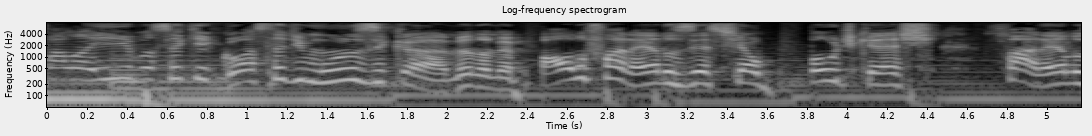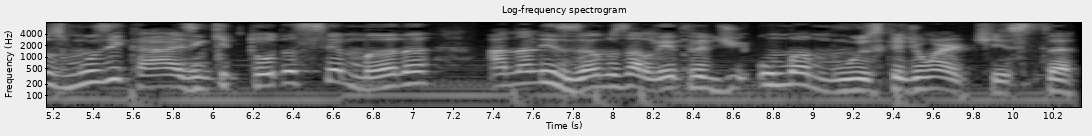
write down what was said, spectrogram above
Fala aí, você que gosta de música. Meu nome é Paulo Farelos e este é o podcast Farelos Musicais, em que toda semana analisamos a letra de uma música de um artista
